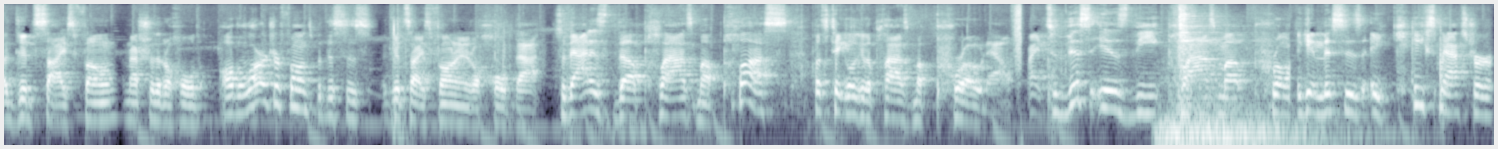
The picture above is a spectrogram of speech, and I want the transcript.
a good size phone. I'm not sure that it'll hold all the larger phones, but this is a good size phone and it'll hold that. So that is the Plasma Plus. Let's take a look at the Plasma Pro now. All right, so this is the Plasma Pro. Again, this is a Case Master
